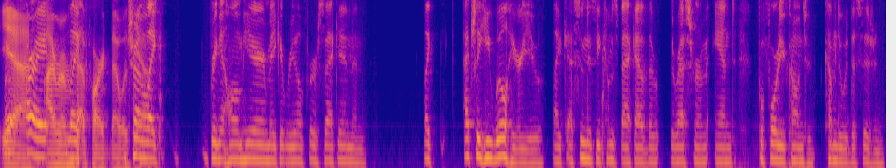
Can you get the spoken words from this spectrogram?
yeah, all right. I remember like, that part. That was trying yeah. to like bring it home here and make it real for a second, and like actually he will hear you like as soon as he comes back out of the, the restroom and before you come to come to a decision.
